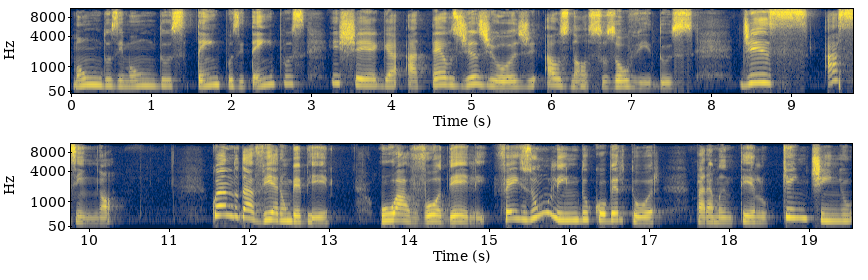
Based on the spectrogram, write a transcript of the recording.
mundos e mundos, tempos e tempos e chega até os dias de hoje aos nossos ouvidos. Diz assim, ó. Quando Davi era um bebê, o avô dele fez um lindo cobertor para mantê-lo quentinho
